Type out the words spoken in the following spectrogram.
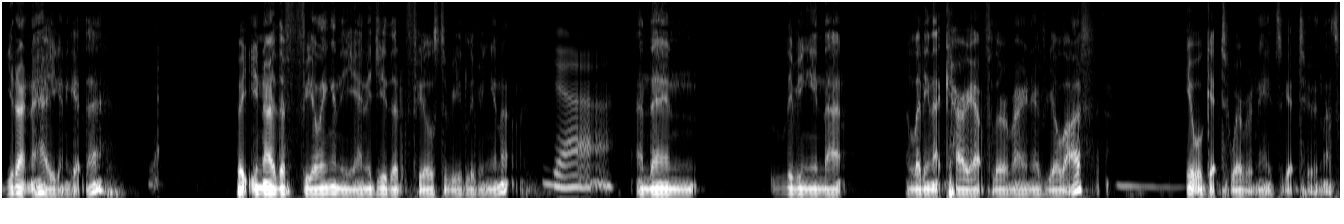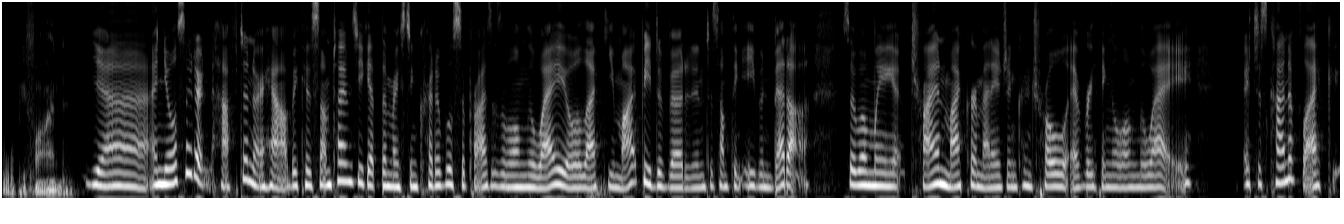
you don't know how you're going to get there. Yeah. But you know the feeling and the energy that it feels to be living in it yeah and then living in that and letting that carry out for the remainder of your life. It will get to wherever it needs to get to and that's will be fine. Yeah. And you also don't have to know how because sometimes you get the most incredible surprises along the way, or like you might be diverted into something even better. So when we try and micromanage and control everything along the way, it's just kind of like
